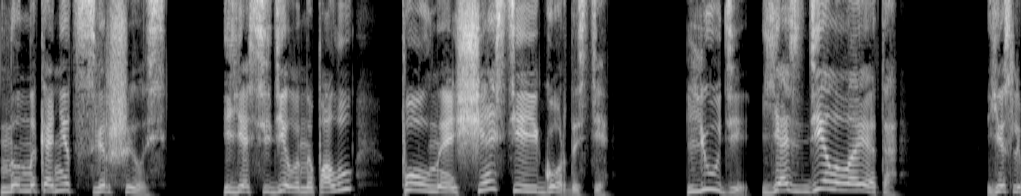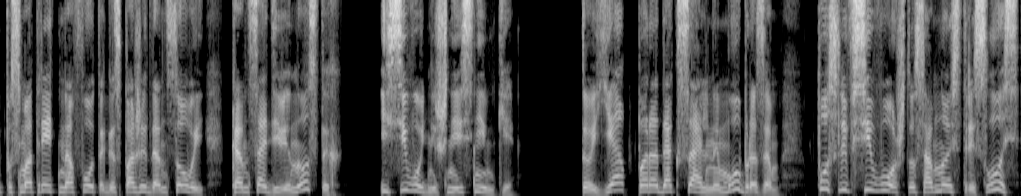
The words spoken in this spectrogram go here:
но, наконец, свершилось. И я сидела на полу, полное счастья и гордости. «Люди, я сделала это!» Если посмотреть на фото госпожи Донцовой конца 90-х и сегодняшние снимки, то я парадоксальным образом после всего, что со мной стряслось,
